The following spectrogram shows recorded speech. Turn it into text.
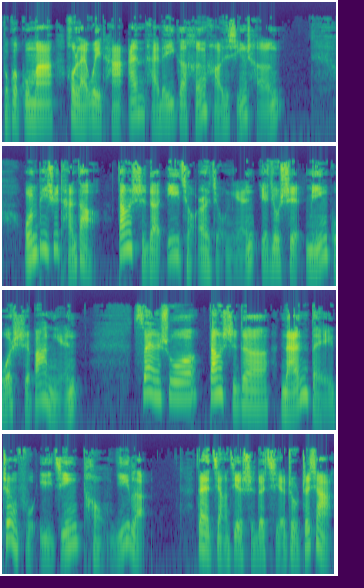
不过，姑妈后来为他安排了一个很好的行程。我们必须谈到当时的一九二九年，也就是民国十八年。虽然说当时的南北政府已经统一了，在蒋介石的协助之下，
